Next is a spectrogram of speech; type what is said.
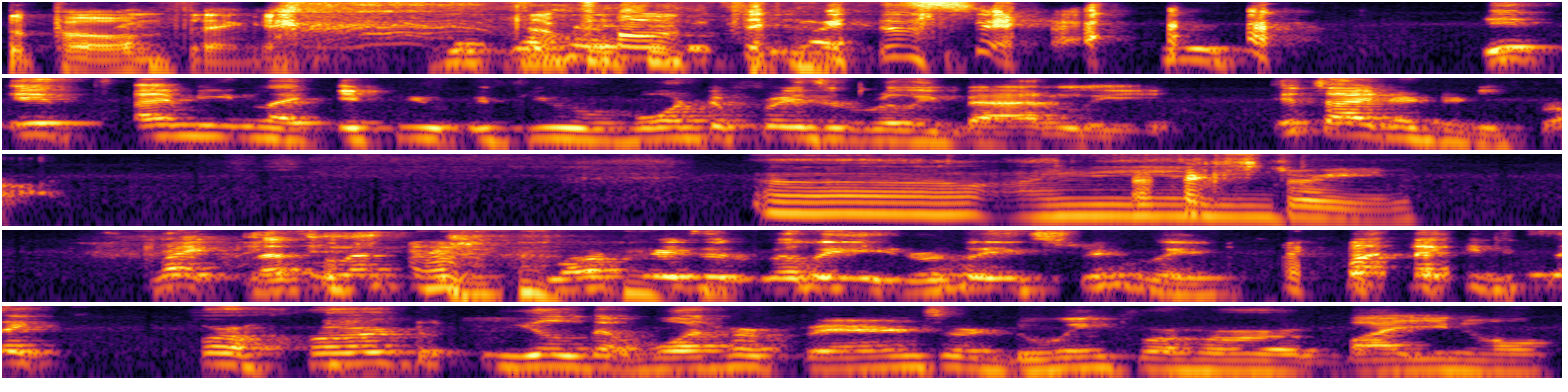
The poem thing. the poem thing is yeah. It, it I mean like if you if you want to phrase it really badly, it's identity fraud. Uh, I mean, That's extreme. Right. That's what I'm saying. You want to phrase it really, really extremely. But like it's like for her to feel that what her parents are doing for her by, you know,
